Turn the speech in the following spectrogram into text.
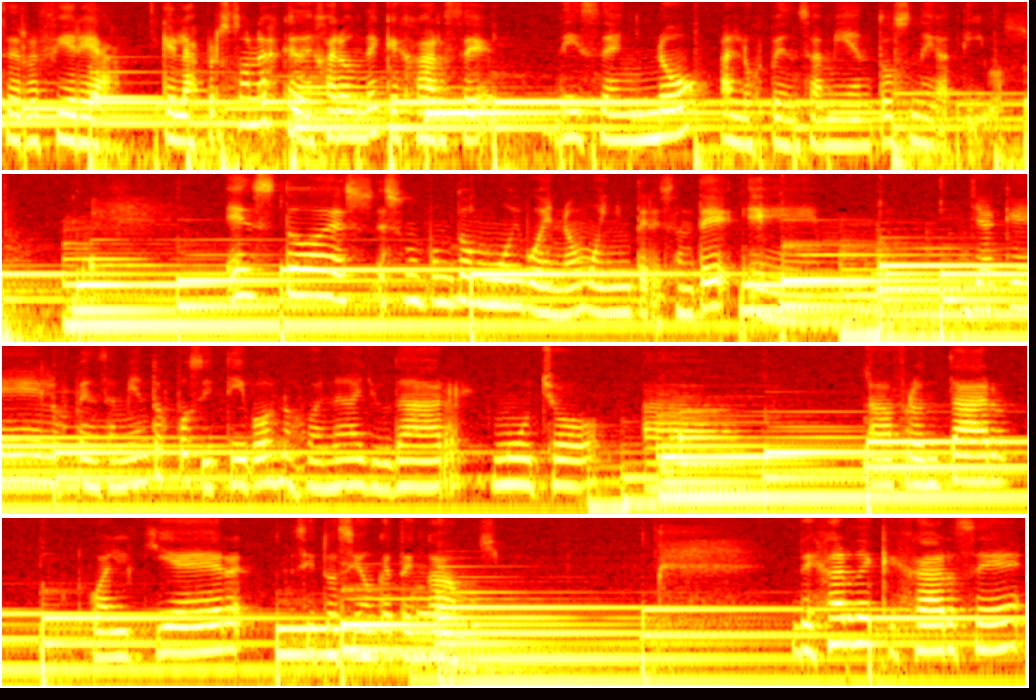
se refiere a que las personas que dejaron de quejarse dicen no a los pensamientos negativos. Esto es, un punto muy bueno, eh, ya que los pensamientos positivos nos van a ayudar mucho a afrontar cualquier situación que tengamos. Dejar de quejarse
